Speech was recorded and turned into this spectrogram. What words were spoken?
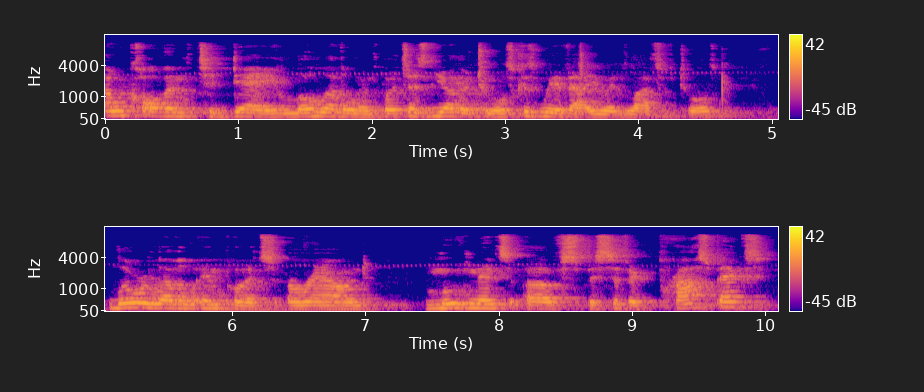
I would call them today low level inputs as the other tools, because we evaluated lots of tools, lower level inputs around movements of specific prospects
